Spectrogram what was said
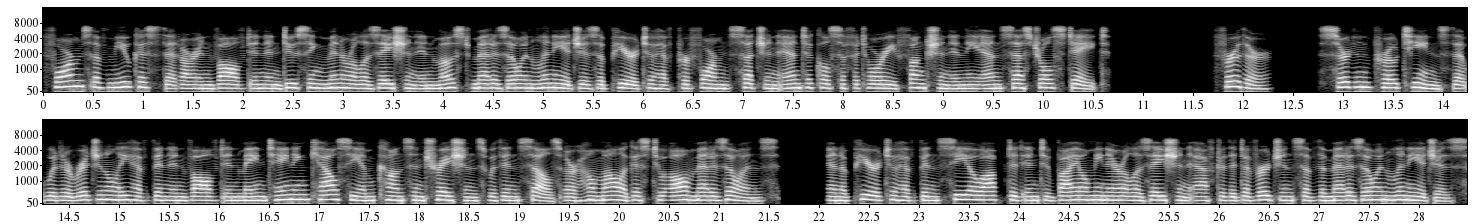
Forms of mucus that are involved in inducing mineralization in most metazoan lineages appear to have performed such an anticalcificatory function in the ancestral state. Further, certain proteins that would originally have been involved in maintaining calcium concentrations within cells are homologous to all metazoans, and appear to have been co-opted into biomineralization after the divergence of the metazoan lineages.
